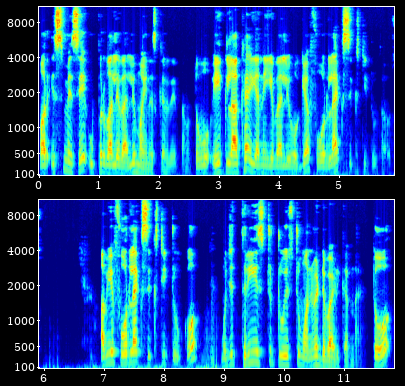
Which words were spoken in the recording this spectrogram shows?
और इसमें से ऊपर वाले वैल्यू माइनस कर देता हूँ। तो वो एक लाख है, यानी ये वैल्यू हो गया four lakh sixty two thousand अब ये फोर लैख सिक्सटी टू को मुझे three is to two is to one में डिवाइड करना है। तो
